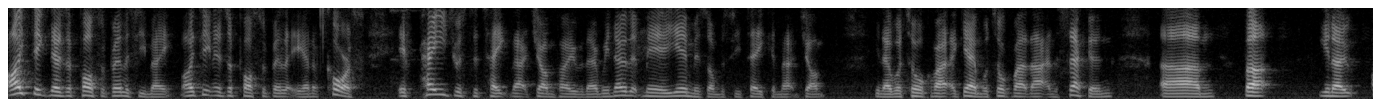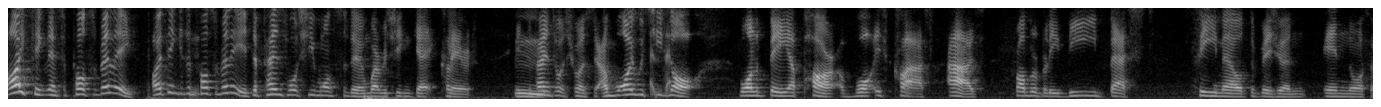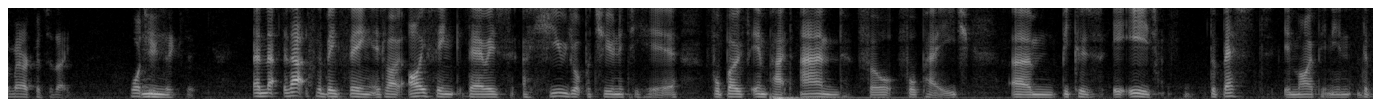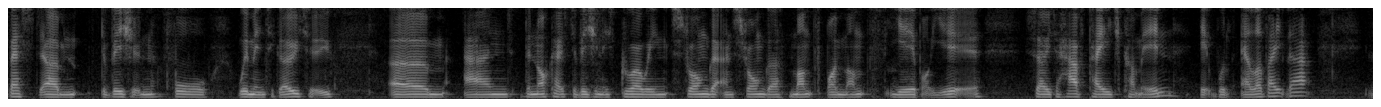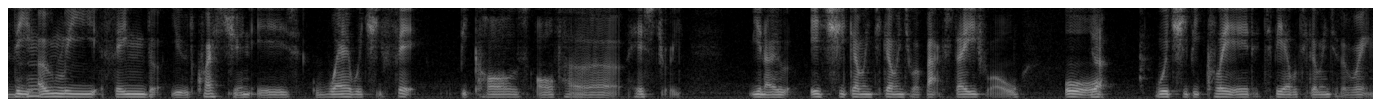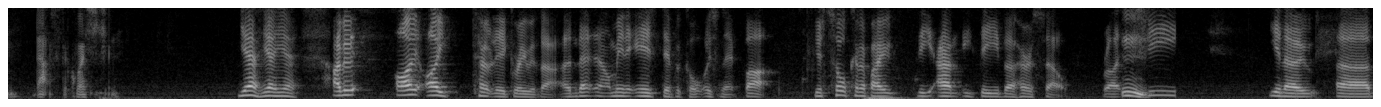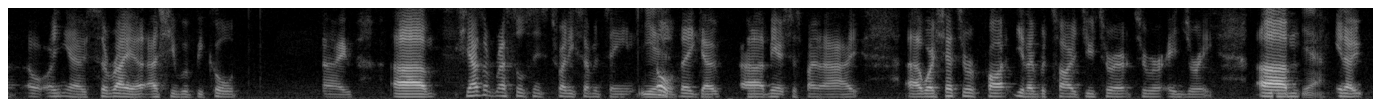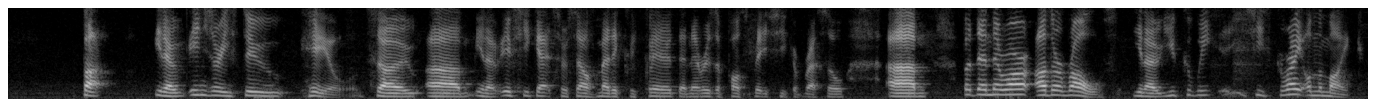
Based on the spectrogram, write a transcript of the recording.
I think there's a possibility, mate. I think there's a possibility. And of course, if Paige was to take that jump over there, we know that Mia Yim has obviously taken that jump. You know, we'll talk about again, we'll talk about that in a second. Um, but you know, I think there's a possibility. I think it's a possibility. It depends what she wants to do and whether she can get cleared. It Mm. depends what she wants to do. And why would she That- not want to be a part of what is classed as probably the best female division in North America today? What do you Mm. think, Steve? And that, that's the big thing is like i think there is a huge opportunity here for both impact and for for Paige um, because it is the best in my opinion the best um, division for women to go to um, and the knockouts division is growing stronger and stronger month by month year by year. So to have Paige come in it would elevate that. The only thing that you would question is where would she fit because of her history. You know, is she going to go into a backstage role or Yeah. would she be cleared to be able to go into the ring? That's the question. Yeah, yeah, yeah. I mean, I I totally agree with that, and that, I mean it is difficult, isn't it? But you're talking about the anti diva herself, right? Mm. She, you know, uh, or you know, Saraya as she would be called now. Um, she hasn't wrestled since 2017. Yeah. Oh, there you go. Uh, Mia's just that out, uh, where she had to repri- you know retire due to her to her injury. Um, Yeah. you know, but you know, injuries do heal. So, um, you know, if she gets herself medically cleared, then there is a possibility she could wrestle. Um, but then there are other roles. You know, you could we. She's great on the mic.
